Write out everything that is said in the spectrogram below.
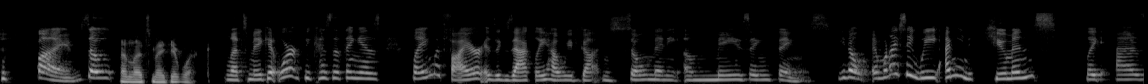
Fine. So and let's make it work. let's make it work because the thing is playing with fire is exactly how we've gotten so many amazing things you know and when i say we i mean humans like as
